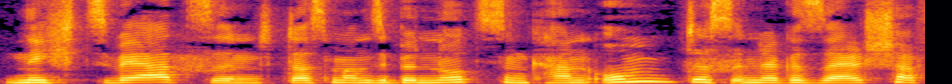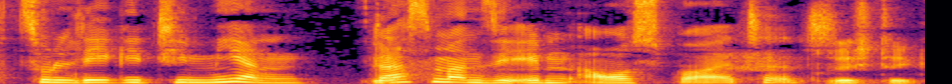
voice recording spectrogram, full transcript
nichts wert sind, dass man sie benutzen kann, um das in der Gesellschaft zu legitimieren, Ja. dass man sie eben ausbeutet. Richtig.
